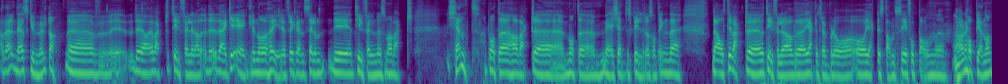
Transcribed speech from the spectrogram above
Ja, det, er- det er skummelt, da. Eh, Det har jo vært tilfeller av det. Det det er ikke egentlig noe høyere frekvens, selv om de tilfellene som har vært kjent, på en måte har vært på en måte med kjente spillere og sånne ting. Men det, det har alltid vært eh, tilfeller av hjertetrøbbel og, og hjertestans i fotballen eh, opp igjennom.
